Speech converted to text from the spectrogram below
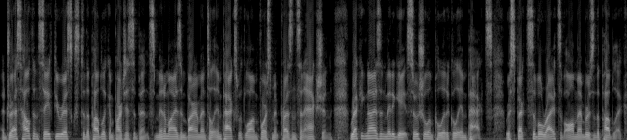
address health and safety risks to the public and participants, minimize environmental impacts with law enforcement presence and action, recognize and mitigate social and political impacts, respect civil rights of all members of the public.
